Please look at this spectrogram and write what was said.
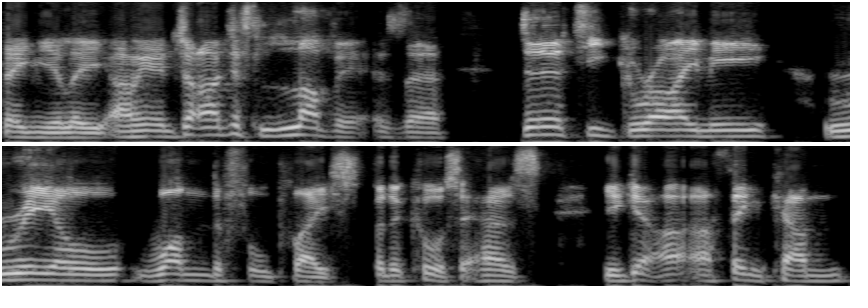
thing you'll eat. I mean, I just love it as a dirty, grimy, real, wonderful place. But of course, it has. You get. I, I think. Um,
